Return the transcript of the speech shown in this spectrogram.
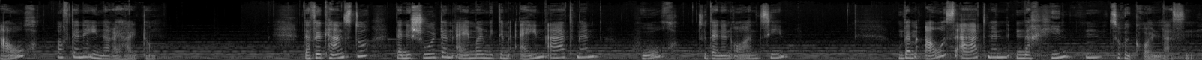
auch auf deine innere Haltung. Dafür kannst du deine Schultern einmal mit dem Einatmen hoch zu deinen Ohren ziehen und beim Ausatmen nach hinten zurückrollen lassen.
